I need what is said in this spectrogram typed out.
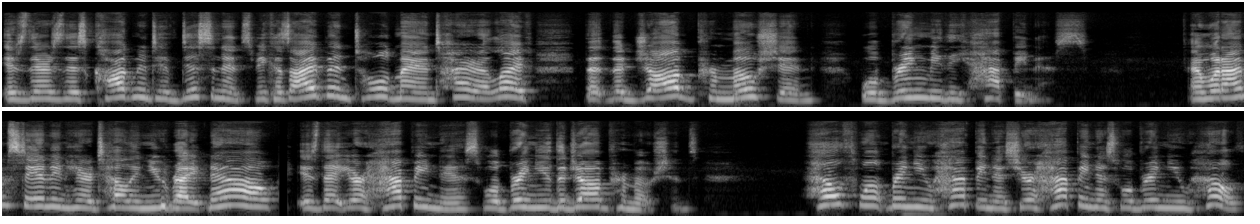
is there's this cognitive dissonance because I've been told my entire life that the job promotion will bring me the happiness. And what I'm standing here telling you right now is that your happiness will bring you the job promotions. Health won't bring you happiness. Your happiness will bring you health.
